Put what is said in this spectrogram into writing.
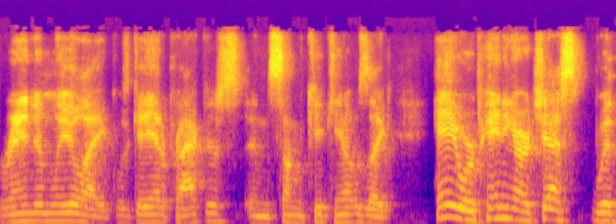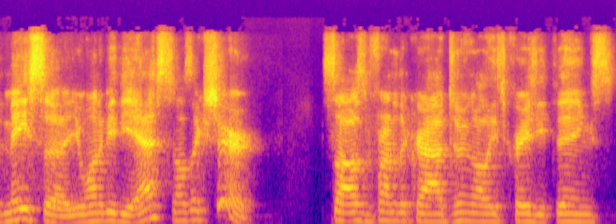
randomly like was getting out of practice, and some kid came out was like, "Hey, we're painting our chest with Mesa. You want to be the S?" And I was like, "Sure." So I was in front of the crowd doing all these crazy things.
